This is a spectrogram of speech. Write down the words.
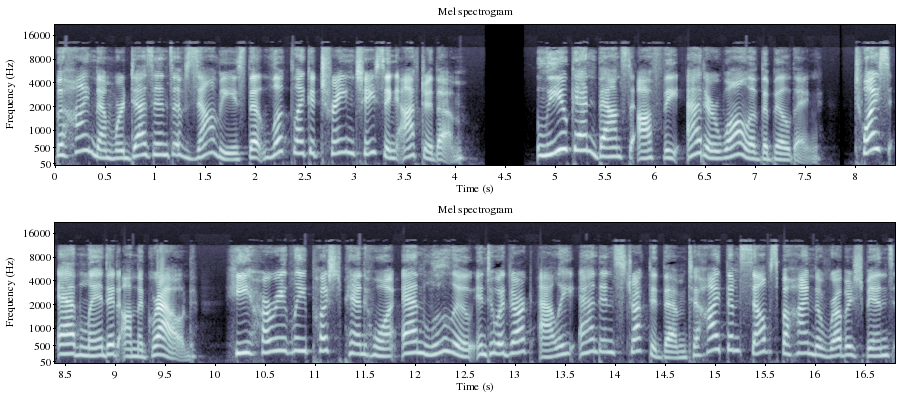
Behind them were dozens of zombies that looked like a train chasing after them. Liu Gan bounced off the outer wall of the building. Twice and landed on the ground. He hurriedly pushed Pan Hua and Lulu into a dark alley and instructed them to hide themselves behind the rubbish bins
